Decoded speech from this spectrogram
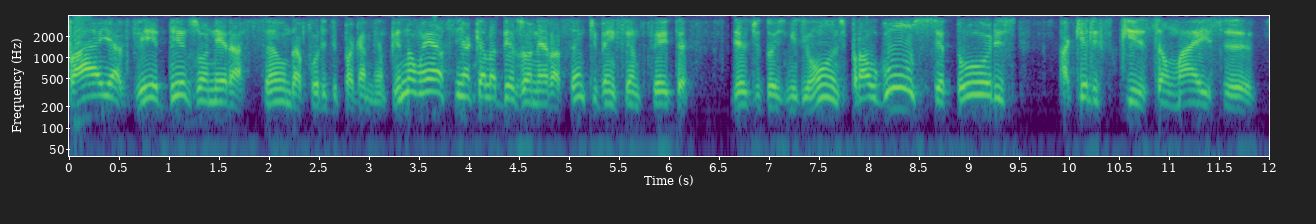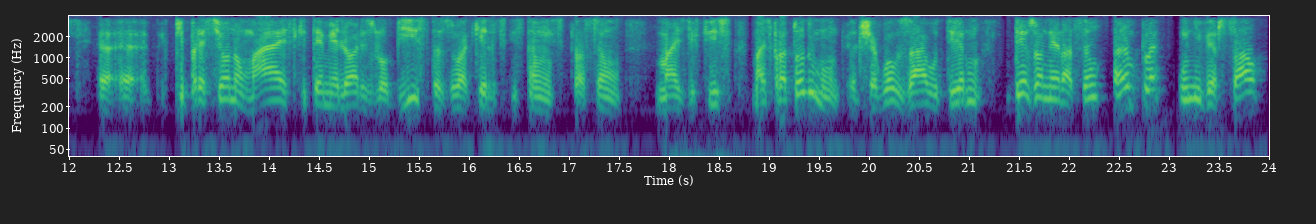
vai haver desoneração da folha de pagamento. E não é assim aquela desoneração que vem sendo feita desde 2011 para alguns setores, aqueles que são mais uh, que pressionam mais, que têm melhores lobistas ou aqueles que estão em situação mais difícil, mas para todo mundo. Ele chegou a usar o termo desoneração ampla, universal,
